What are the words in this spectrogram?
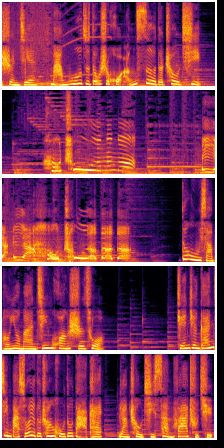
瞬间，满屋子都是黄色的臭气，好臭啊！妈妈，哎呀哎呀，好臭啊！爸爸，动物小朋友们惊慌失措。卷卷赶紧把所有的窗户都打开，让臭气散发出去。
